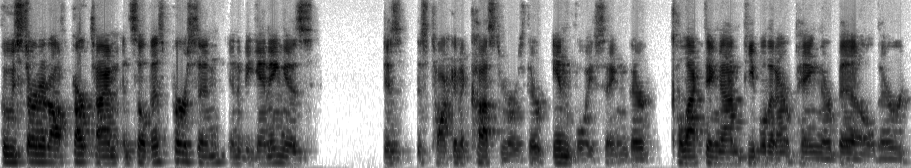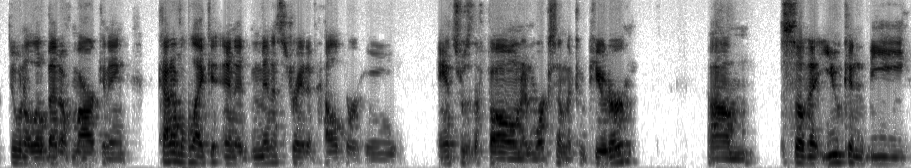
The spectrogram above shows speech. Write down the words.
who started off part time. And so this person in the beginning is is is talking to customers. They're invoicing. They're collecting on people that aren't paying their bill. They're doing a little bit of marketing, kind of like an administrative helper who answers the phone and works on the computer, um, so that you can be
